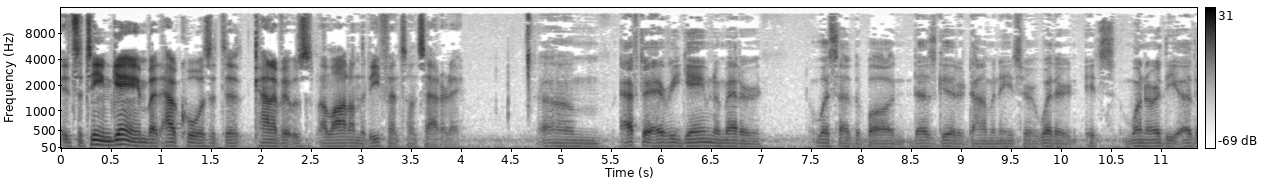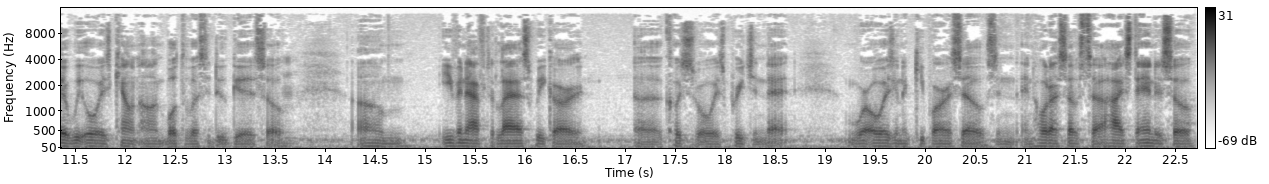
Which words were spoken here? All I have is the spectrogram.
It's a team game, but how cool was it to kind of? It was a lot on the defense on Saturday. Um, after every game, no matter what side of the ball does good or dominates, or whether it's one or the other, we always count on both of us to do good. So, um, even after last week, our uh, coaches were always preaching that we're always going to keep ourselves and, and, hold ourselves to a high standard. So,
